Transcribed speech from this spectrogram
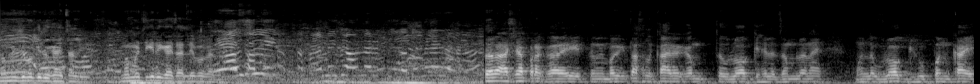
मम्मीची बघ किती काय चालली. मम्मीची किती काय चालली बघा? तर अशा प्रकारे तुम्ही बघितला असेल कार्यक्रम तर व्लॉग घ्यायला जमलं नाही. म्हणलं व्लॉग घेऊ पण काय?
